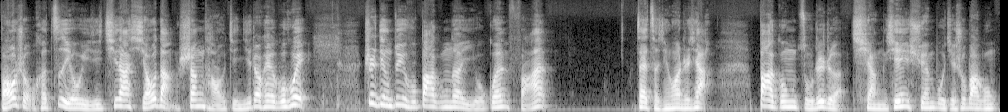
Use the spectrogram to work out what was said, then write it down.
保守和自由以及其他小党商讨紧急召开国会，制定对付罢工的有关法案。在此情况之下，罢工组织者抢先宣布结束罢工，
